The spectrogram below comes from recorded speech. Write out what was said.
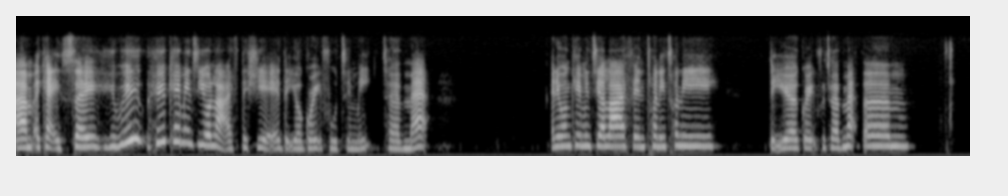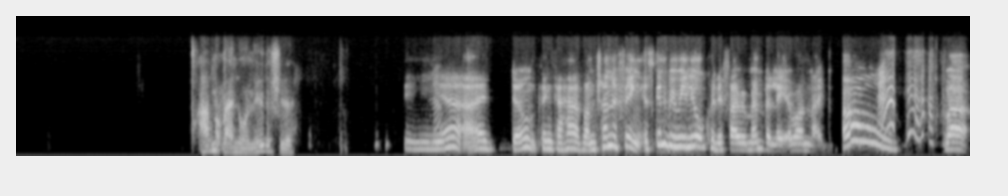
Um, okay, so who who came into your life this year that you're grateful to meet to have met? Anyone came into your life in 2020 that you're grateful to have met them? I've not met anyone new this year. Yeah, I don't think I have. I'm trying to think. It's going to be really awkward if I remember later on, like, oh, but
